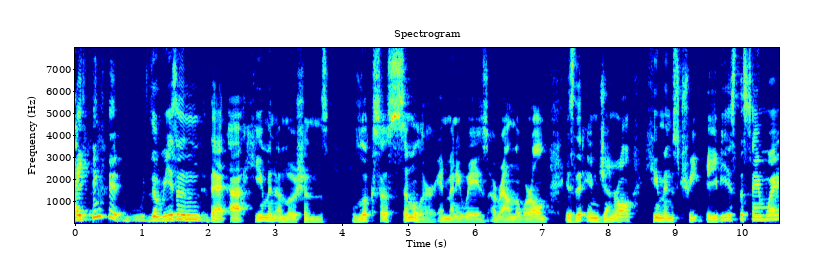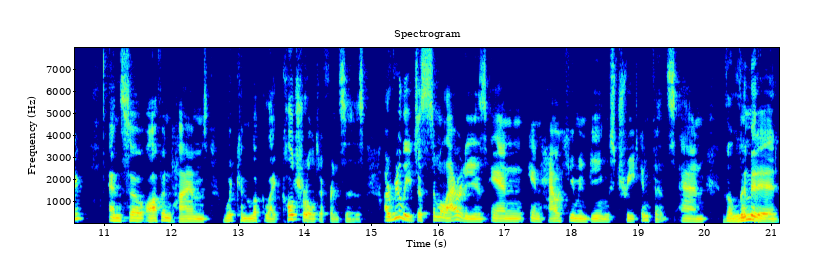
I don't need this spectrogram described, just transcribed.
I, think that the reason that uh, human emotions look so similar in many ways around the world is that in general humans treat babies the same way and so oftentimes what can look like cultural differences are really just similarities in in how human beings treat infants and the limited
